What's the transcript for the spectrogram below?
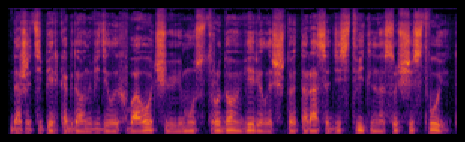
даже теперь, когда он видел их воочию, ему с трудом верилось, что эта раса действительно существует.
